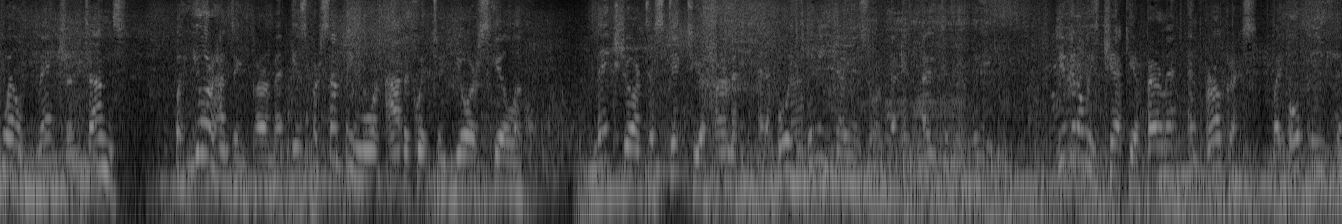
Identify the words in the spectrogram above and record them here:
12 metric tons. But your hunting permit is for something more adequate to your skill level. Make sure to stick to your permit and avoid any dinosaur that is out of your league. You can always check your permit and progress by opening the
